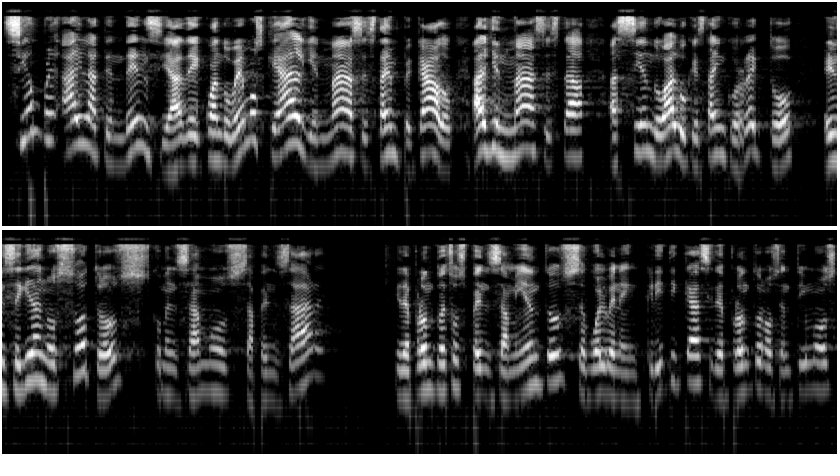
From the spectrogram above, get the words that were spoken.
Siempre hay la tendencia de cuando vemos que alguien más está en pecado, alguien más está haciendo algo que está incorrecto, enseguida nosotros comenzamos a pensar y de pronto esos pensamientos se vuelven en críticas y de pronto nos sentimos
